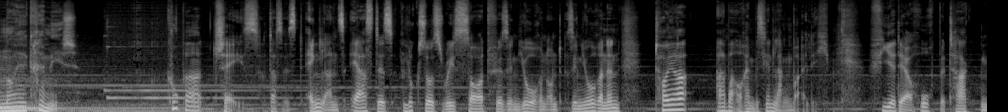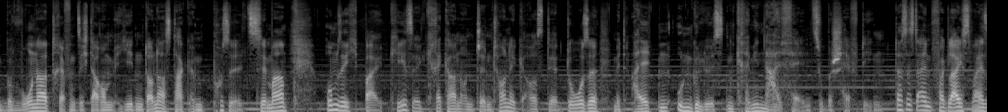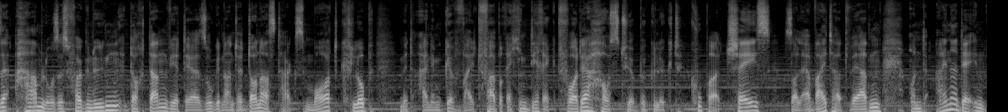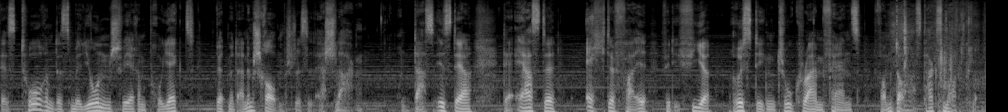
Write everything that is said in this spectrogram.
Neue Krimis. Cooper Chase, das ist Englands erstes Luxusresort für Senioren und Seniorinnen. Teuer, aber auch ein bisschen langweilig. Vier der hochbetagten Bewohner treffen sich darum jeden Donnerstag im Puzzlezimmer, um sich bei Käsekreckern und Gin Tonic aus der Dose mit alten, ungelösten Kriminalfällen zu beschäftigen. Das ist ein vergleichsweise harmloses Vergnügen, doch dann wird der sogenannte Donnerstagsmordclub mit einem Gewaltverbrechen direkt vor der Haustür beglückt. Cooper Chase soll erweitert werden und einer der Investoren des millionenschweren Projekts wird mit einem Schraubenschlüssel erschlagen. Und das ist er, der erste echte Fall für die vier rüstigen True Crime Fans vom Donnerstags Mordclub.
